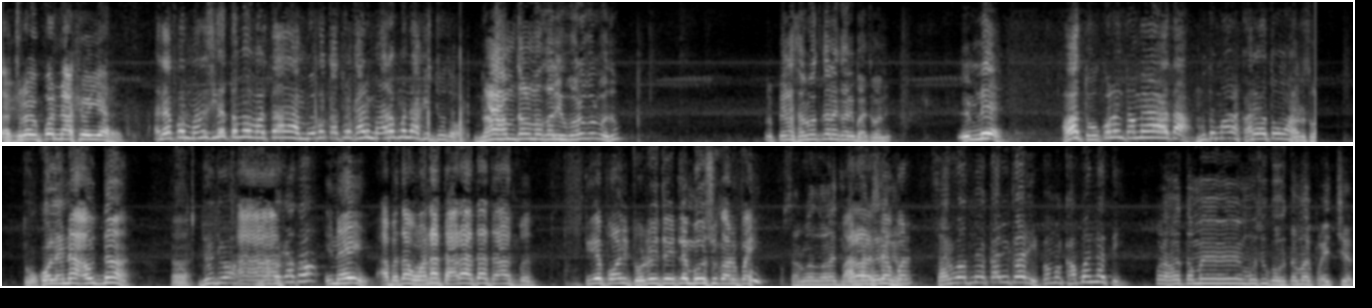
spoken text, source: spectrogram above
કચરો ઉપર નાખ્યો યાર. અરે પણ મને શીખે તમે વર્તા મેં તો કચરો ખાલી મારો પણ નાખી દીધો. ના ના સમજણમાં કર્યું બરોબર બધું? પેલા શરૂઆત કરે કરી બાજવાની? એમને? હા ધોકો લઈને તમે આયા હતા. હું તો મારા ઘરે હતો હું. ધોકો લઈને આવું જ ના. જોજો? એ નહીં આ બધા ઓના તારા હતા તા- તે પણ હતું એટલે હું શું કરું પછી? શરૂઆત વાળા મારા રસ્તા ને, શરૂઆત મેં કરી કરી પણ મને ખબર નથી. પણ હવે તમે હું શું કહું તમારે ભય છે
